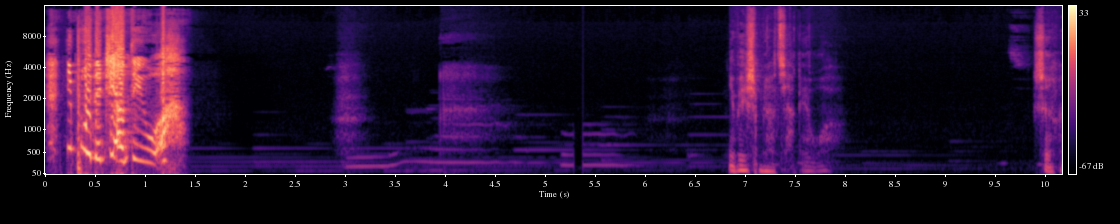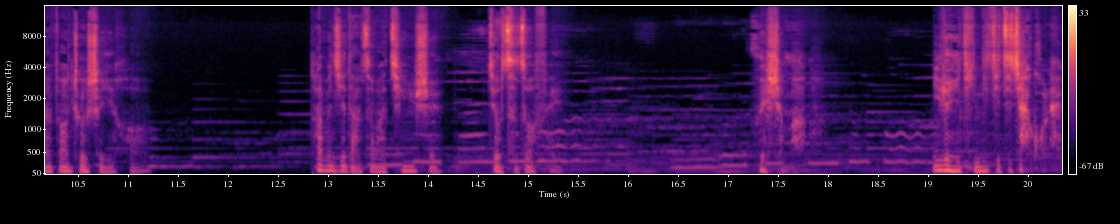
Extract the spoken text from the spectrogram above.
你不能这样对我。你为什么要嫁给我？沈寒芳出事以后，他们姐打算把亲事就此作废。为什么你愿意替你姐姐嫁过来？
